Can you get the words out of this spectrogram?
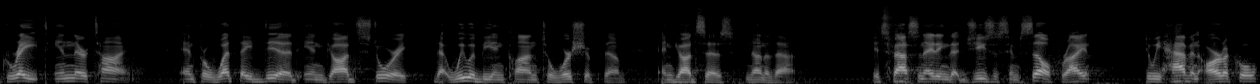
great in their time and for what they did in God's story that we would be inclined to worship them. And God says, none of that. It's fascinating that Jesus himself, right? Do we have an article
